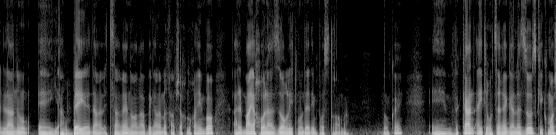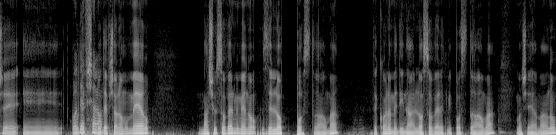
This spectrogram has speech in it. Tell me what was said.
לנו אה, הרבה ידע, לצערנו הרב, בגלל המרחב שאנחנו חיים בו, על מה יכול לעזור להתמודד עם פוסט-טראומה. אוקיי? אה, וכאן הייתי רוצה רגע לזוז, כי כמו שרודף שלום. שלום אומר, מה שהוא סובל ממנו זה לא פוסט-טראומה, וכל המדינה לא סובלת מפוסט-טראומה, כמו שאמרנו,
